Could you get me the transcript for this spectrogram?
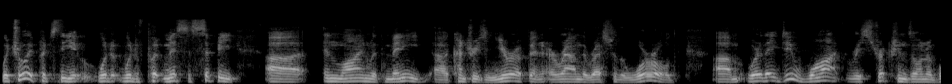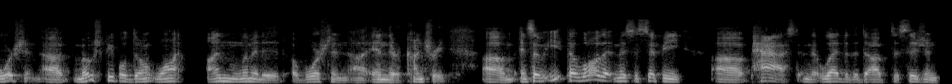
which really puts the would would have put Mississippi uh, in line with many uh, countries in Europe and around the rest of the world, um, where they do want restrictions on abortion. Most people don't want unlimited abortion in their country. Um, and so the law that Mississippi uh, passed and that led to the Dobbs decision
